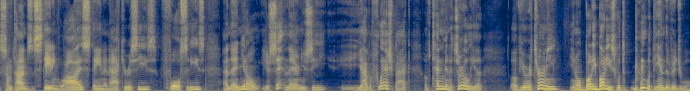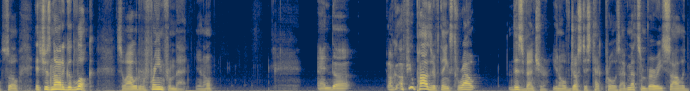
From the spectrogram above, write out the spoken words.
sometimes stating lies, stating inaccuracies, falsities, and then you know you're sitting there and you see you have a flashback of 10 minutes earlier of your attorney, you know, buddy buddies with the, with the individual. So it's just not a good look. So I would refrain from that, you know. And uh, a, a few positive things throughout this venture, you know, of Justice Tech Pros. I've met some very solid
